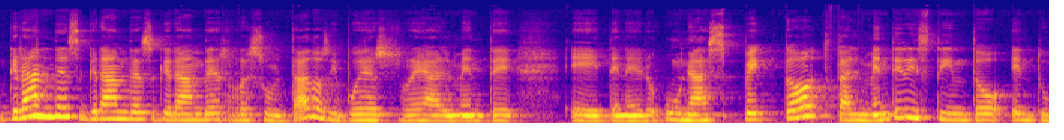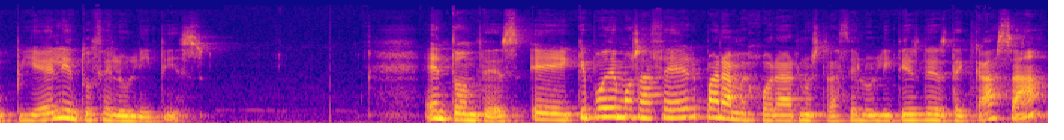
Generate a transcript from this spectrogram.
grandes, grandes, grandes resultados y puedes realmente eh, tener un aspecto totalmente distinto en tu piel y en tu celulitis. Entonces, eh, ¿qué podemos hacer para mejorar nuestra celulitis desde casa?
